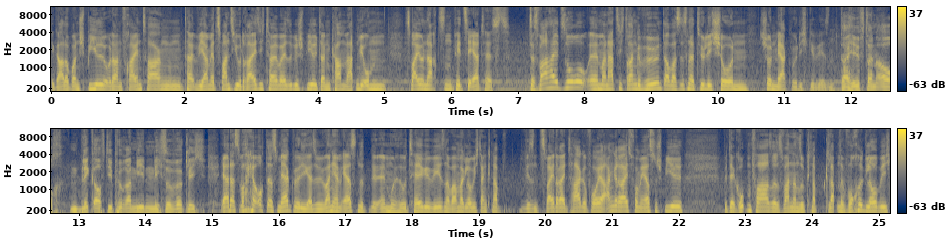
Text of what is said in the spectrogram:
egal ob an Spiel oder an freien Tagen. Wir haben ja 20.30 Uhr teilweise gespielt, dann kam, hatten wir um 2 Uhr nachts einen PCR-Test. Das war halt so, äh, man hat sich dran gewöhnt, aber es ist natürlich schon, schon merkwürdig gewesen. Da hilft dann auch ein Blick auf die Pyramiden nicht so wirklich. Ja, das war ja auch das Merkwürdige. Also wir waren ja im ersten im Hotel gewesen, da waren wir glaube ich dann knapp, wir sind zwei, drei Tage vorher angereist vom ersten Spiel mit der Gruppenphase. Das waren dann so knapp, knapp eine Woche, glaube ich,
